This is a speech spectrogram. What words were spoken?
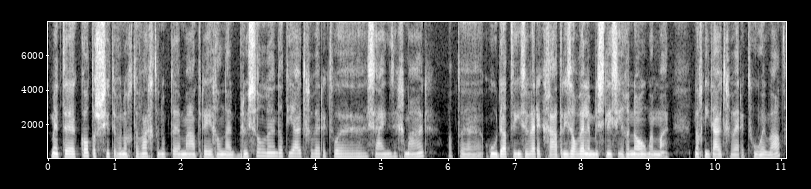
Met de kotters zitten we nog te wachten op de maatregelen uit Brussel, dat die uitgewerkt zijn, zeg maar. Wat, hoe dat in zijn werk gaat. Er is al wel een beslissing genomen, maar nog niet uitgewerkt hoe en wat.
